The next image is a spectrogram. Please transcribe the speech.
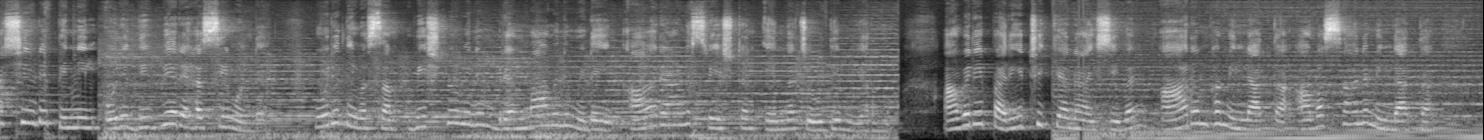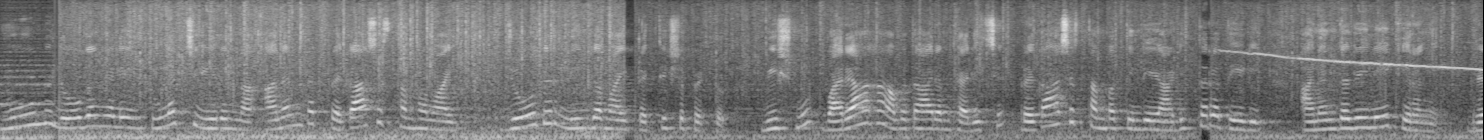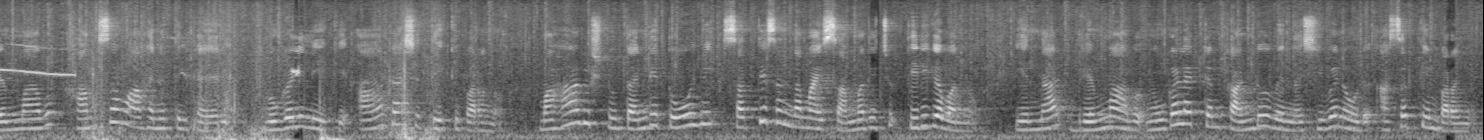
കാശിയുടെ പിന്നിൽ ഒരു ദിവ്യ രഹസ്യമുണ്ട് ഒരു ദിവസം വിഷ്ണുവിനും ബ്രഹ്മാവിനും ഇടയിൽ ആരാണ് ശ്രേഷ്ഠൻ എന്ന ചോദ്യം ഉയർന്നു. അവരെ പരീക്ഷിക്കാനായി ശിവൻ ആരംഭമില്ലാത്ത അവസാനമില്ലാത്ത മൂന്ന് ലോകങ്ങളെയും തുളച്ചുയരുന്ന അനന്ത പ്രകാശസ്തംഭമായി ജ്യോതിർലിംഗമായി പ്രത്യക്ഷപ്പെട്ടു. വിഷ്ണു വരാഹ അവതാരം ധരിച്ച് പ്രകാശസ്തംഭത്തിന്റെ അടിത്തറ തേടി അനന്തതയിലേക്കിറങ്ങി. ബ്രഹ്മാവ് ഹംസവാഹനത്തിൽ കയറി മുകളിലേക്ക് ആകാശത്തേക്ക് പറന്നു. മഹാവിഷ്ണു തന്റെ തോൽവി സത്യസന്ധമായി സമ്മതിച്ചു തിരികെ വന്നു. എന്നാൽ ബ്രഹ്മാവ് മുകളറ്റം കണ്ടുവെന്ന് ശിവനോട് അസത്യം പറഞ്ഞു.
